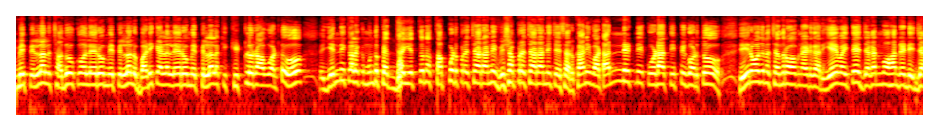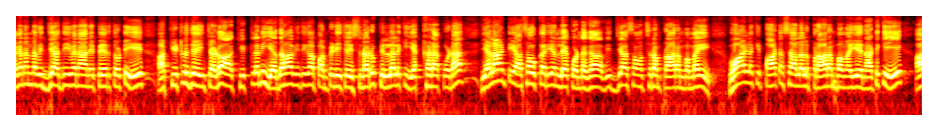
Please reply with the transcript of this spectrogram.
మీ పిల్లలు చదువుకోలేరు మీ పిల్లలు బడికి వెళ్ళలేరు మీ పిల్లలకి కిట్లు రావు అంటూ ఎన్నికలకు ముందు పెద్ద ఎత్తున తప్పుడు ప్రచారాన్ని విష ప్రచారాన్ని చేశారు. కానీ వాటన్నిటినీ కూడా తిప్పికొడుతూ ఈ రోజున చంద్రబాబు నాయుడు గారు ఏవైతే జగన్మోహన్ రెడ్డి జగనన్న విద్యా దీవెన అనే పేరుతోటి ఆ కిట్లు చేయించాడో ఆ కిట్లని యథావిధిగా పంపిణీ చేస్తున్నారు. పిల్లలకి ఎక్కడా కూడా ఎలాంటి అసౌకర్యం లేకుండా విద్యా సంవత్సరం ప్రారంభమై వాళ్ళకి పాఠశాలలు ప్రారంభమయ్యే నాటికి ఆ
